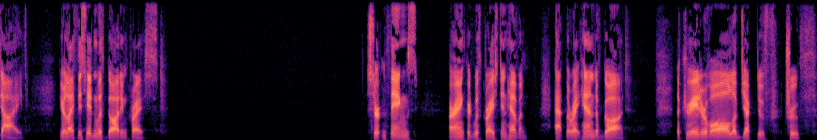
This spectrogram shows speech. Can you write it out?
died. Your life is hidden with God in Christ. certain things are anchored with Christ in heaven at the right hand of God, the creator of all objective truth.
